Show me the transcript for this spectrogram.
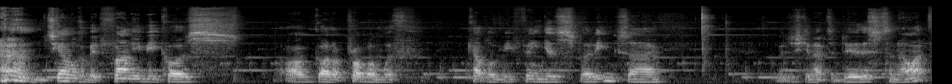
it's going to look a bit funny because I've got a problem with a couple of my fingers splitting, so we're just going to have to do this tonight.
